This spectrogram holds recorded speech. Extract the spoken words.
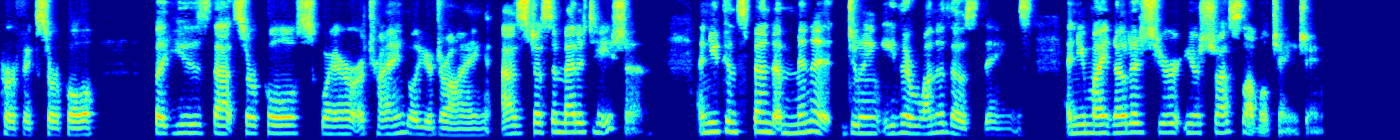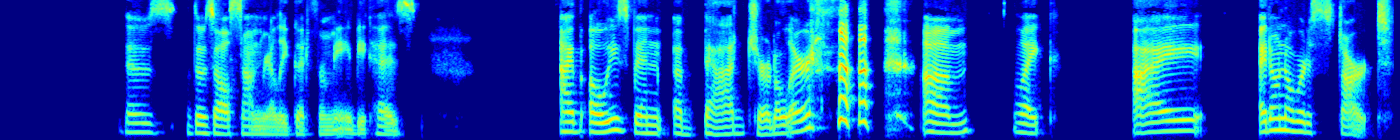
perfect circle but use that circle, square, or triangle you're drawing as just a meditation. And you can spend a minute doing either one of those things, and you might notice your your stress level changing. those those all sound really good for me because I've always been a bad journaler. um like I I don't know where to start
